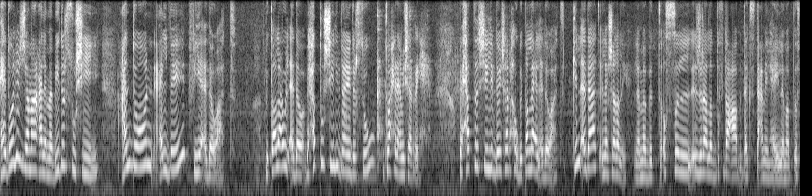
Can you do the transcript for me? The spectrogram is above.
هدول الجماعة لما بيدرسوا شيء عندهم علبة فيها أدوات. بيطلعوا الأدوات بيحطوا الشيء اللي بدهم يدرسوه مثل واحد عم يشرح. بحط الشيء اللي بده يشرحه وبيطلع الأدوات. كل أداة لها شغلة. لما بتقص الإجرة للضفدعة بدك تستعمل هي لما بتقص.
